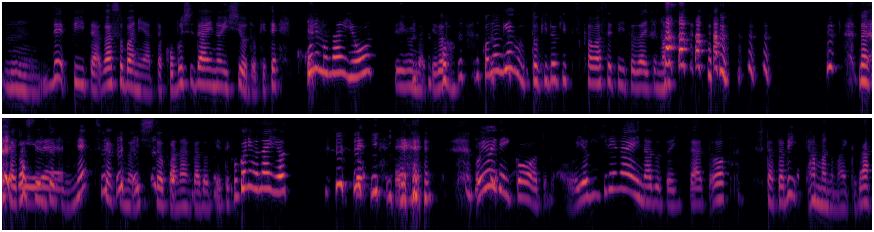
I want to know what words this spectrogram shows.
うん、でピーターがそばにあった拳台の石をどけて「ここにもないよ」って言うんだけど このギャグ時々使わせていただいてます。なんか探してる時にね。近くの石とかなんかどけて「ここにもないよ」で、えー、泳いでいこうとか泳ぎきれないなどと言った後再びタンマのマイクが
